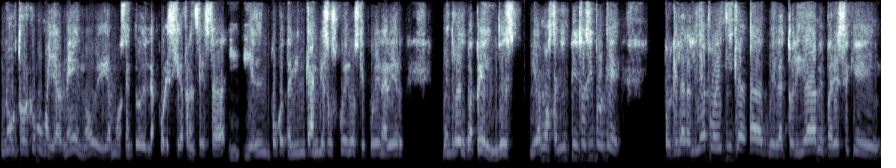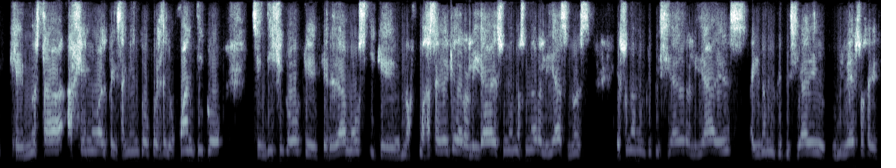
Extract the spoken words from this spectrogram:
un autor como Mallarmé, ¿no? digamos, dentro de la poesía francesa, y, y, él un poco también cambia esos juegos que pueden haber dentro del papel. Entonces, digamos, también pienso así porque, porque la realidad poética de la actualidad me parece que, que no está ajeno al pensamiento pues, de lo cuántico, científico que, que heredamos y que nos, nos, hace ver que la realidad es una, no es una realidad, sino es, es una multiplicidad de realidades, hay una multiplicidad de universos, de,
